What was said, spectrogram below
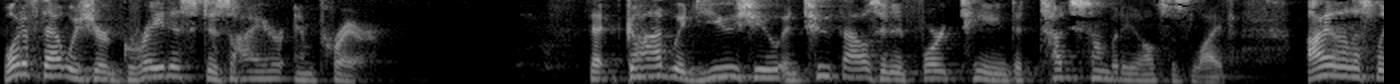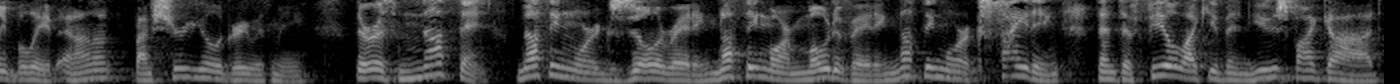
What if that was your greatest desire and prayer? That God would use you in 2014 to touch somebody else's life. I honestly believe, and I'm sure you'll agree with me, there is nothing, nothing more exhilarating, nothing more motivating, nothing more exciting than to feel like you've been used by God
